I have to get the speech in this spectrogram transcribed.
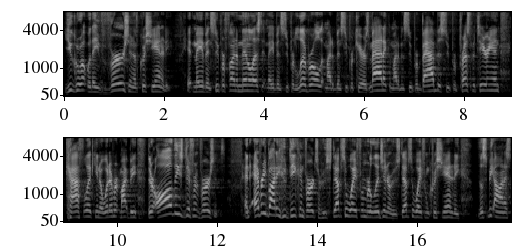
you grew up with a version of Christianity. It may have been super fundamentalist, it may have been super liberal, it might have been super charismatic, it might have been super Baptist, super Presbyterian, Catholic, you know, whatever it might be. There are all these different versions. And everybody who deconverts or who steps away from religion or who steps away from Christianity, let's be honest,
